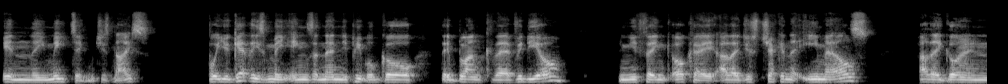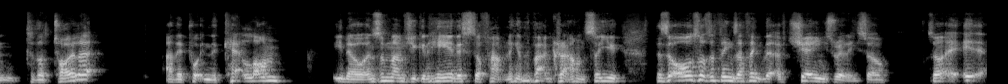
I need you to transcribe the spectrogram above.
in the meeting, which is nice. But you get these meetings, and then people go, they blank their video, and you think, okay, are they just checking their emails? Are they going to the toilet? Are they putting the kettle on? You know, and sometimes you can hear this stuff happening in the background. So you, there's all sorts of things I think that have changed really. So, so it,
